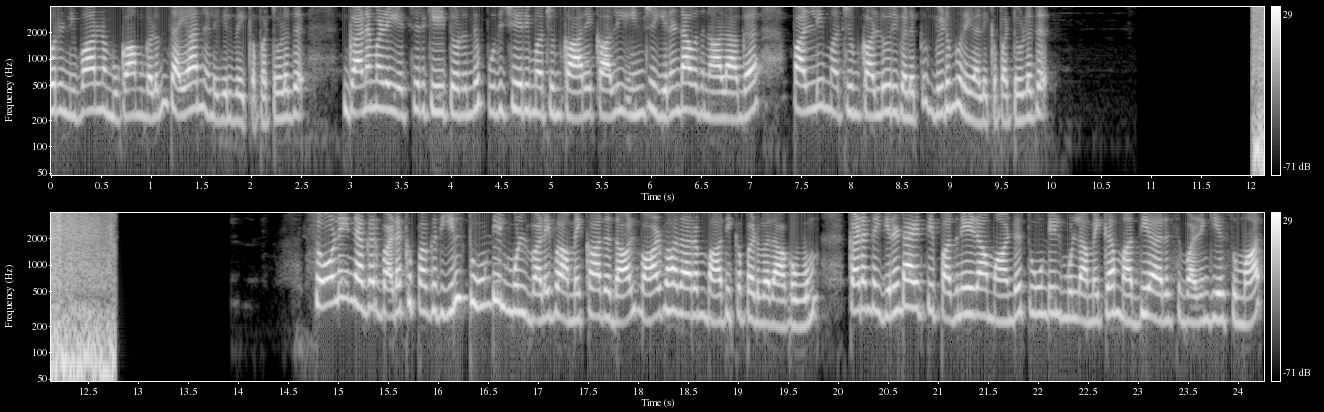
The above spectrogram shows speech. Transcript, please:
ஓரு நிவாரண முகாம்களும் தயார் நிலையில் வைக்கப்பட்டுள்ளது. கனமழை எச்சரிக்கையை தொடர்ந்து புதுச்சேரி மற்றும் காரைக்காலில் இன்று இரண்டாவது நாளாக பள்ளி மற்றும் கல்லூரிகளுக்கு விடுமுறை அளிக்கப்பட்டுள்ளது. சோலை நகர் வடக்கு பகுதியில் தூண்டில் முள் வளைவு அமைக்காததால் வாழ்வாதாரம் பாதிக்கப்படுவதாகவும் கடந்த இரண்டாயிரத்தி பதினேழாம் ஆண்டு தூண்டில் முள் அமைக்க மத்திய அரசு வழங்கிய சுமார்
